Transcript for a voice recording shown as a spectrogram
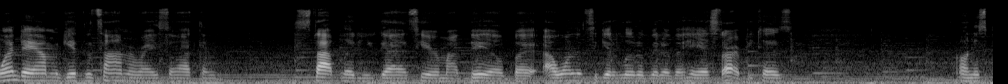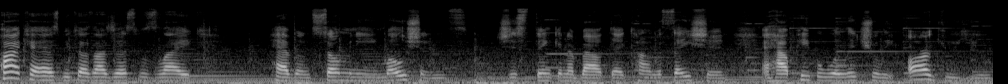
One day I'm to get the timing right so I can stop letting you guys hear my bell, but I wanted to get a little bit of a head start because on this podcast because I just was like having so many emotions just thinking about that conversation and how people will literally argue you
